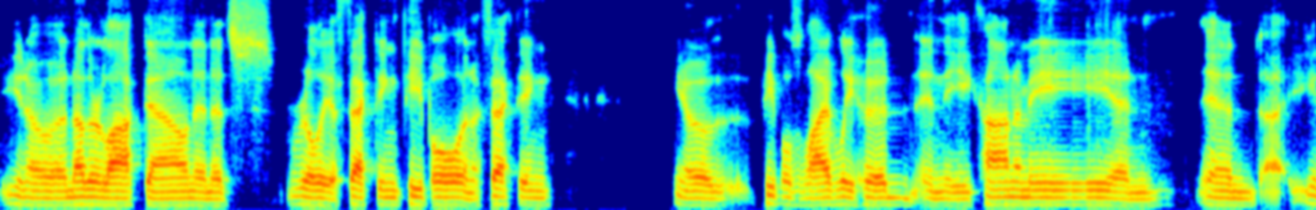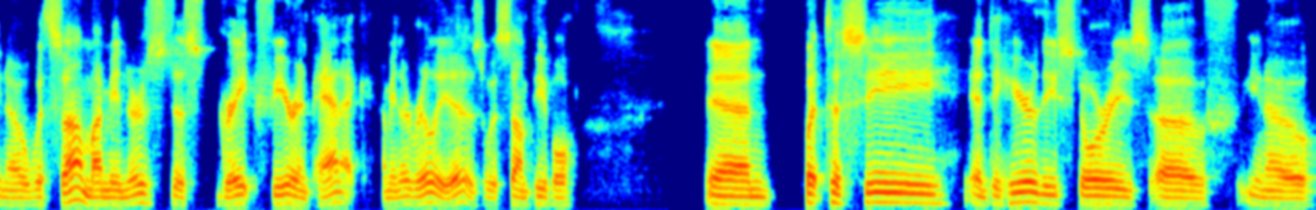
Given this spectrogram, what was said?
you know another lockdown, and it's really affecting people and affecting you know people's livelihood in the economy. And and uh, you know with some i mean there's just great fear and panic. I mean there really is with some people. And but to see and to hear these stories of you know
